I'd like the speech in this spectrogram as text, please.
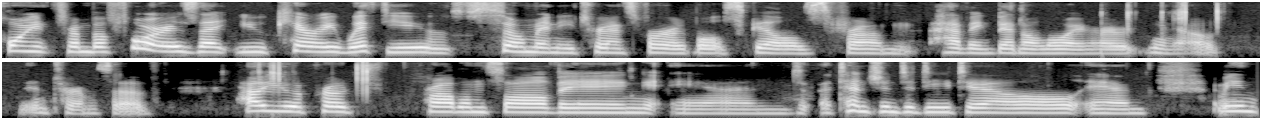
point from before is that you carry with you so many transferable skills from having been a lawyer, you know, in terms of how you approach problem solving and attention to detail and I mean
